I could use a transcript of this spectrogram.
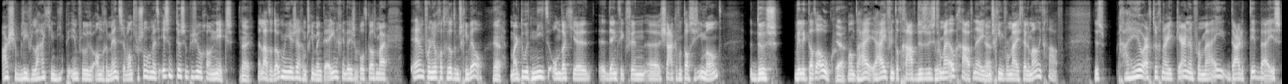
alsjeblieft laat je niet beïnvloeden door andere mensen. Want voor sommige mensen is een tussenpensioen gewoon niks. nee. En laten we het ook maar hier zeggen. Misschien ben ik de enige in deze podcast, maar en voor een heel groot gedeelte misschien wel. Ja. Maar doe het niet omdat je eh, denkt, ik vind Sjaak een fantastisch iemand. Dus wil ik dat ook. Ja. Want hij, hij vindt dat gaaf, dus is het voor mij ook gaaf. Nee, Ja. misschien voor mij is het helemaal niet gaaf. Dus ga heel erg terug naar je kern. En voor mij, daar de tip bij is,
